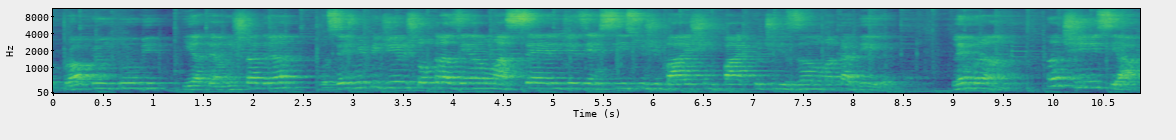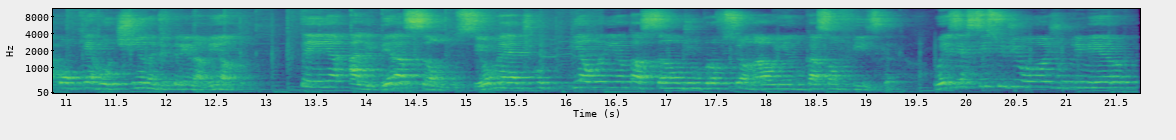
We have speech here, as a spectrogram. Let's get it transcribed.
no próprio YouTube e até no Instagram. Vocês me pediram, estou trazendo uma série de exercícios de baixo impacto utilizando uma cadeira. Lembrando, antes de iniciar qualquer rotina de treinamento, tenha a liberação do seu médico e a orientação de um profissional em educação física. O exercício de hoje, o primeiro,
